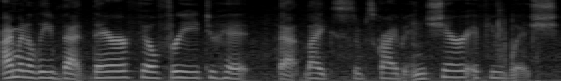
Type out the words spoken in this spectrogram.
I'm going to leave that there. Feel free to hit that like, subscribe, and share if you wish.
